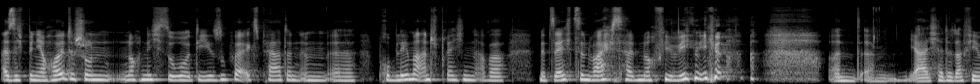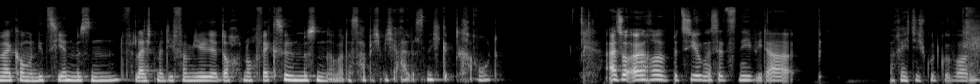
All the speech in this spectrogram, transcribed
also ich bin ja heute schon noch nicht so die Super-Expertin im äh, Probleme ansprechen, aber mit 16 war ich es halt noch viel weniger. Und ähm, ja, ich hätte da viel mehr kommunizieren müssen, vielleicht mal die Familie doch noch wechseln müssen, aber das habe ich mich alles nicht getraut. Also eure Beziehung ist jetzt nie wieder richtig gut geworden?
